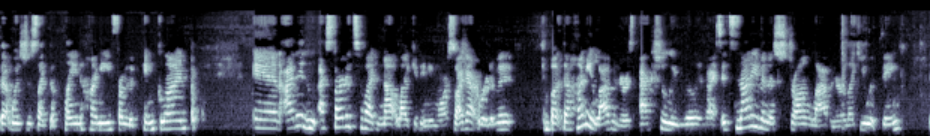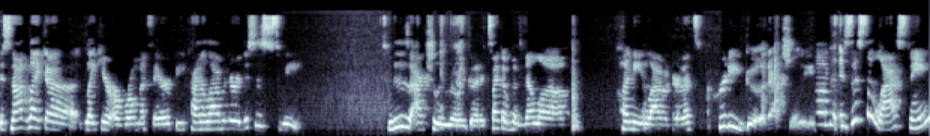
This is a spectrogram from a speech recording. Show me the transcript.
that was just like the plain honey from the pink line. And I didn't, I started to like not like it anymore. So I got rid of it. But the honey lavender is actually really nice. It's not even a strong lavender like you would think. It's not like a, like your aromatherapy kind of lavender. This is sweet. This is actually really good. It's like a vanilla honey lavender. That's pretty good, actually. Um, is this the last thing?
